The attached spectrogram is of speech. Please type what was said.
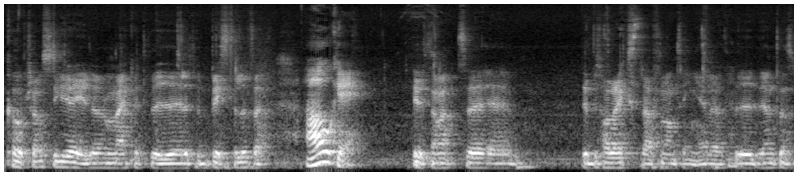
coacha oss i grejer där de märker att vi är lite, brister lite. Ah, okej. Utan att eh, vi betalar extra för någonting eller att vi, vi har inte ens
